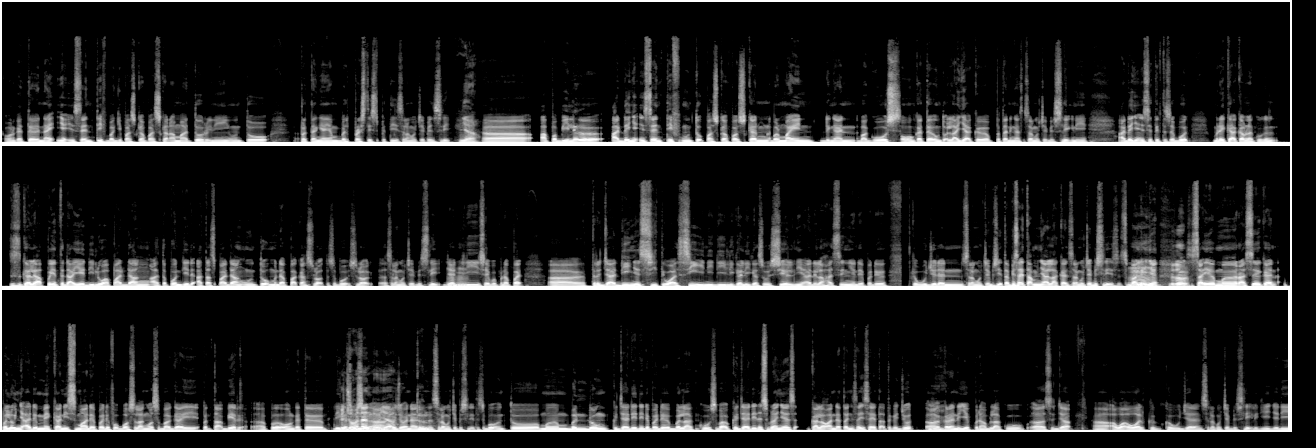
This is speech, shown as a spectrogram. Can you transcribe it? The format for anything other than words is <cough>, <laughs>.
orang kata naiknya insentif bagi pasukan-pasukan amatur ini untuk pertandingan yang berprestij seperti Selangor Champions League. Ya. Yeah. Uh, apabila adanya insentif untuk pasukan-pasukan bermain dengan bagus, orang kata untuk layak ke pertandingan Selangor Champions League ni, adanya insentif tersebut, mereka akan melakukan segala apa yang terdaya di luar padang ataupun di atas padang untuk mendapatkan slot tersebut slot uh, Selangor Champions League. Mhm. Jadi mm-hmm. saya berpendapat uh, terjadinya situasi ini di liga-liga sosial ni adalah hasilnya daripada kewujudan Selangor Champions League. Tapi saya tak menyalahkan Selangor Champions League. Sebaliknya mm, betul. saya merasakan perlunya ada mekanisme daripada football Selangor sebagai pentadbir apa orang kata liga kejohanan sosial tu, uh, ya. kejohanan Selangor Champions League tersebut untuk membendung kejadian ini daripada berlaku sebab kejadian sebenarnya kalau anda tanya saya saya tak terkejut uh, hmm. uh, kerana ia pernah berlaku uh, sejak uh, awal-awal ke kewujudan Selangor Champions League lagi jadi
